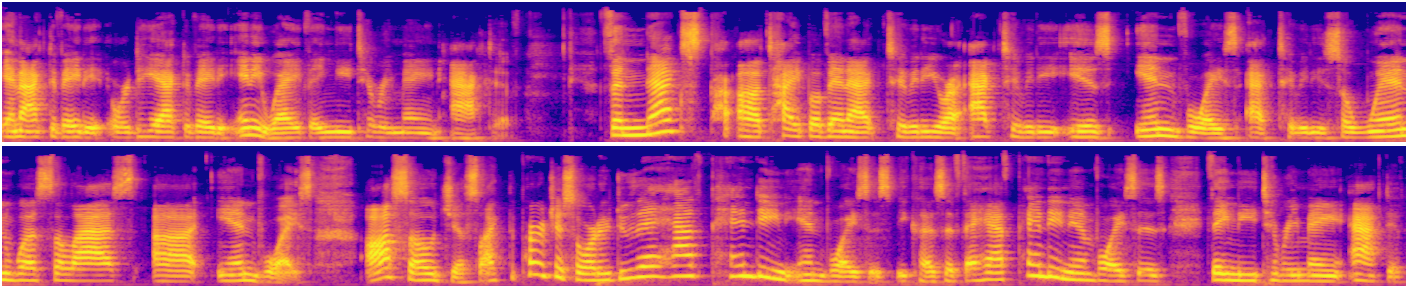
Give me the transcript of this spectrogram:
inactivated or deactivated anyway, they need to remain active. The next uh, type of inactivity or activity is invoice activity. So, when was the last uh, invoice? Also, just like the purchase order, do they have pending invoices? Because if they have pending invoices, they need to remain active.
